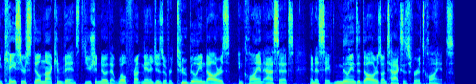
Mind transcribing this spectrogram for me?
In case you're still not convinced, you should know that Wealthfront manages over $2 billion in client assets and has saved millions of dollars on taxes for its clients.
